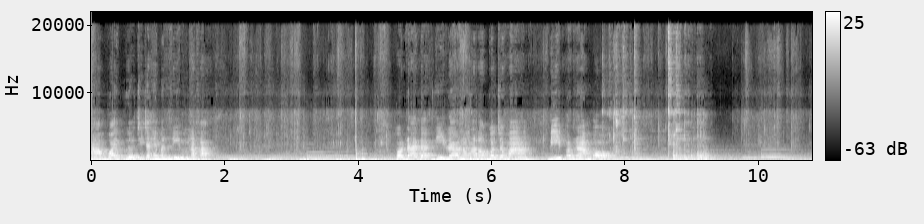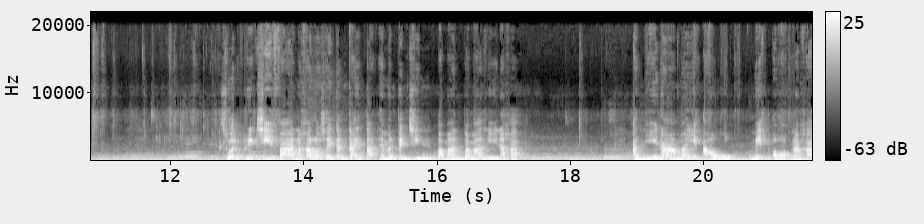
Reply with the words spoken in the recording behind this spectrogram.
น้ำไว้เพื่อที่จะให้มันนิ่มนะคะ พอได้แบบนี้แล้วนะคะ เราก็จะมาบีบเอาน้ำออก ส่วนพริกชี้ฟ้านะคะ เราใช้กันไกรตัดให้มันเป็นชิ้นประมาณประมาณนี้นะคะ อันนี้นาไม่เอาเม็ดออกนะคะ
